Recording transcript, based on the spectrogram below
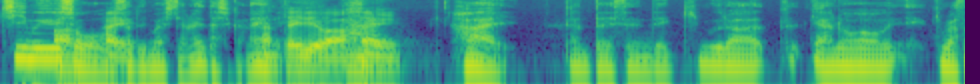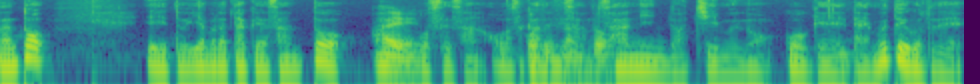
チーム優勝されましたね、確かね。団体では、はい。はい。団体戦で木村、あの、木村さんと、えっ、ー、と、山田拓也さんと、大瀬さん、大阪さん、3人のチームの合計タイムということで、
